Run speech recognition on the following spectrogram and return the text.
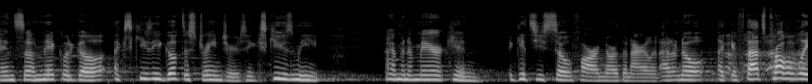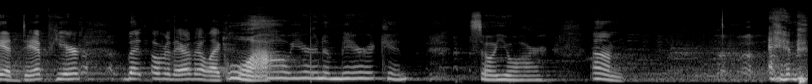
And so Nick would go, "Excuse me," go up to strangers. "Excuse me, I'm an American." It gets you so far in Northern Ireland. I don't know, like if that's probably a dip here, but over there they're like, "Wow, you're an American." So you are. Um, and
